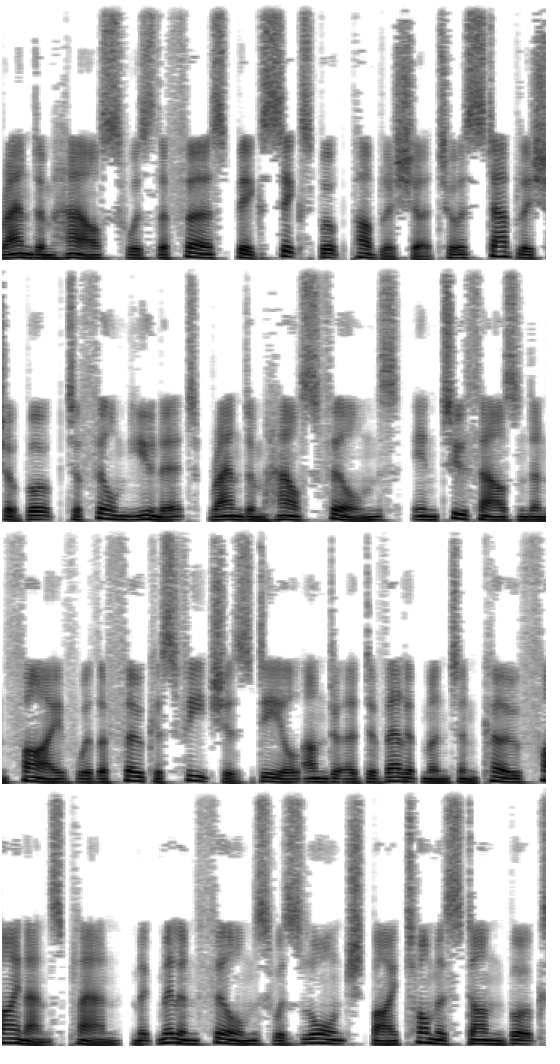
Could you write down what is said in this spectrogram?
Random House was the first Big Six-book publisher to establish a book-to-film unit, Random House Films, in 2005 with a Focus Features deal under a development and co-finance plan. Macmillan Films was launched by Thomas Dunne Books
